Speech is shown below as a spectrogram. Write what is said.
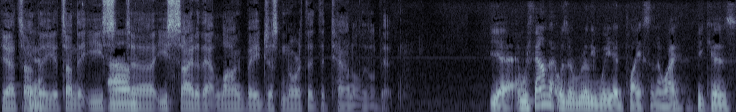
Yeah, it's on Yeah. the it's on the east Um, uh, east side of that long bay, just north of the town a little bit. Yeah, and we found that was a really weird place in a way because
